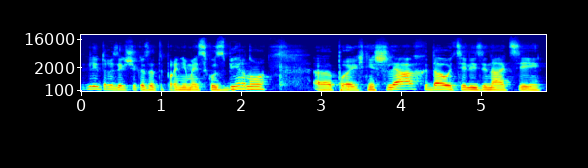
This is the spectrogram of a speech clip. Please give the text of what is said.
Взагалі, друзі, якщо казати про німецьку збірну, е, про їхній шлях да, у нації.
